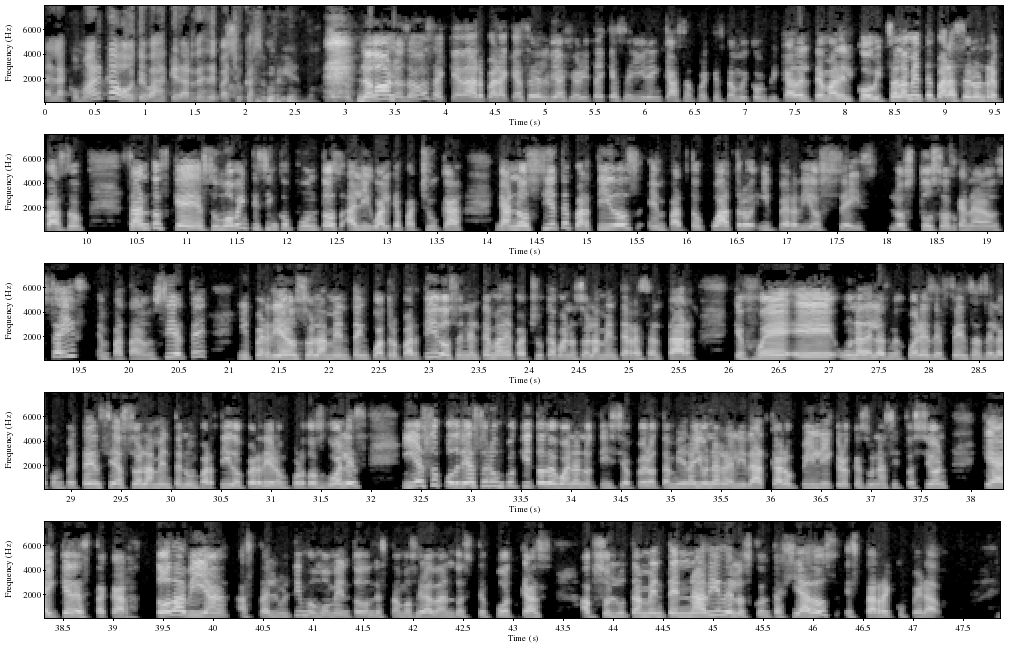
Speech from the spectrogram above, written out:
la comarca o te vas a quedar desde Pachuca sufriendo? No, nos vamos a quedar. ¿Para qué hacer el viaje? Ahorita hay que seguir en casa porque está muy complicado el tema del COVID. Solamente para hacer un repaso, Santos que sumó 25 puntos, al igual que Pachuca, ganó 7 partidos, empató 4 y perdió 6. Los Tuzos ganaron 6, empataron 7 y perdieron solamente en 4 partidos. En el tema de Pachuca, bueno, solamente resaltar que fue eh, una de las mejores defensas de la competencia, solamente en un partido perdieron por dos goles y eso podría ser un poquito de buena noticia, pero también hay una realidad, Caro Pili, creo que es una situación que hay que destacar todavía hasta el último momento donde estamos grabando este podcast, absolutamente nadie de los contagiados está recuperado.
